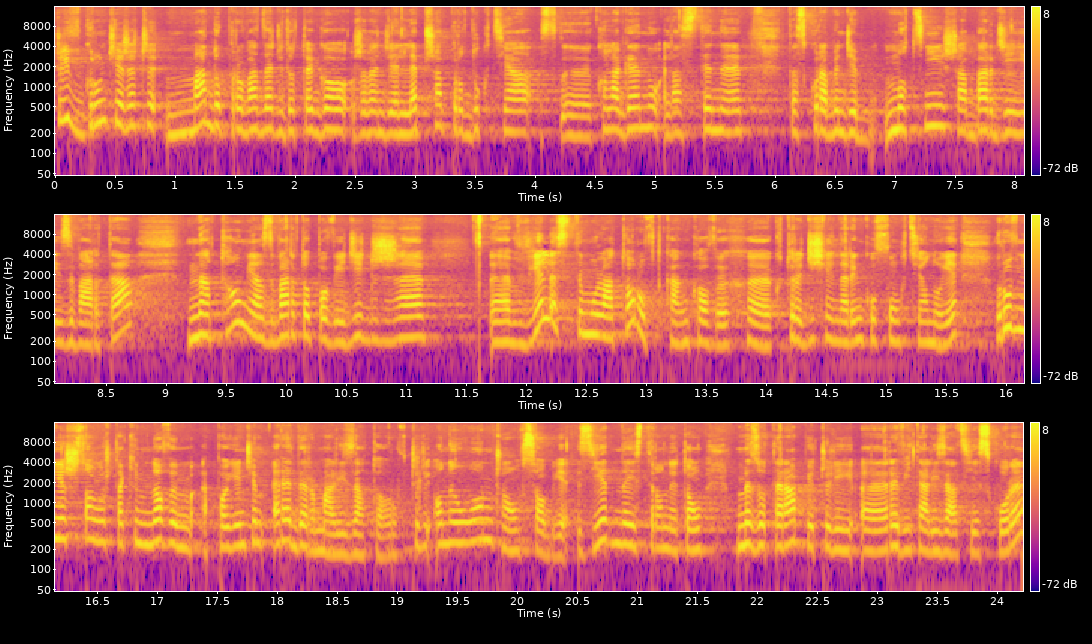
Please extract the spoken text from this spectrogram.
czyli w gruncie rzeczy ma doprowadzać do tego, że będzie lepsza produkcja e, kolagenu, elastyny, ta skóra będzie mocniejsza, bardziej zwarta. Natomiast warto powiedzieć, że Wiele stymulatorów tkankowych, e, które dzisiaj na rynku funkcjonuje, również są już takim nowym pojęciem redermalizatorów, czyli one łączą w sobie z jednej strony tą mezoterapię, czyli e, rewitalizację skóry,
